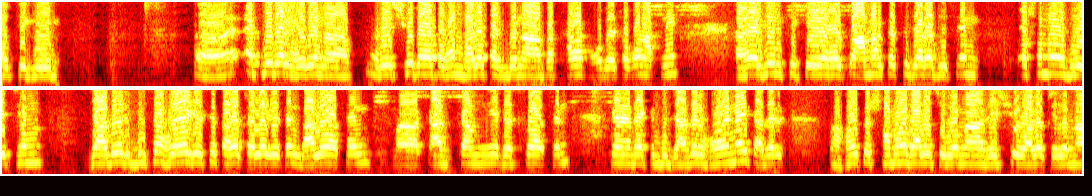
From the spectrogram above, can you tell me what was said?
হচ্ছে কি অ্যাপ্রুভাল হবে না রেশিওটা তখন ভালো থাকবে না বা খারাপ হবে, তখন আপনি এজেন্সিকে হয়তো আমার কাছে যারা দিয়েছেন, অসময়ে দিয়েছেন যাদের ভিসা হয়ে গেছে, তারা চলে গেছেন, ভালো আছেন কাজ কাম নিয়ে ব্যস্ত আছেন। কানাডা কিন্তু যাদের হয় নাই, তাদের হয়তো সময় ভালো ছিল না রেশিও ভালো ছিল না,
